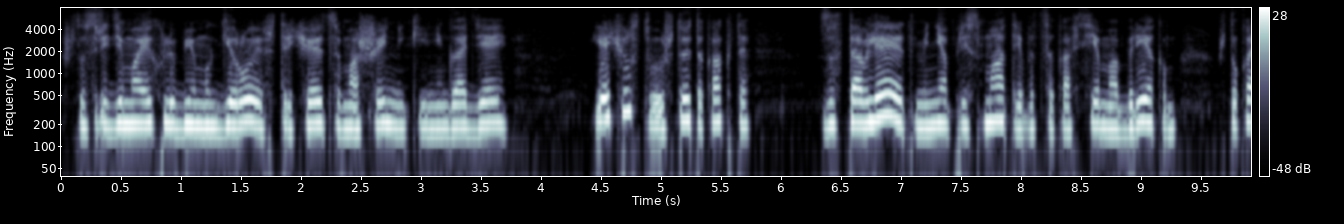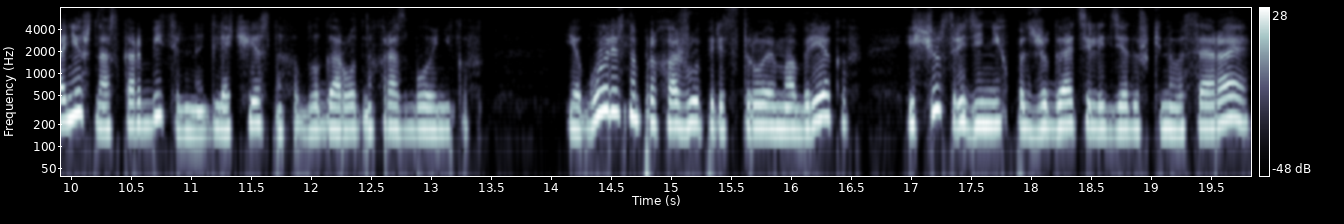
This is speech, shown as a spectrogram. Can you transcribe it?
что среди моих любимых героев встречаются мошенники и негодяи. Я чувствую, что это как-то заставляет меня присматриваться ко всем обрекам, что, конечно, оскорбительно для честных и благородных разбойников. Я горестно прохожу перед строем обреков, ищу среди них поджигателей дедушкиного сарая.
